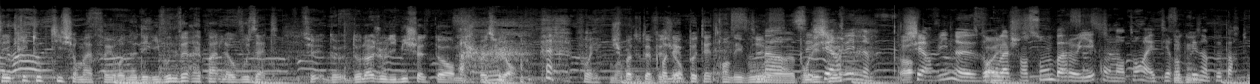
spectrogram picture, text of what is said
C'est écrit tout petit sur ma feuille, Renaud Dely. Vous ne verrez pas de là où vous êtes. De, de là, je lis Michel Thor, mais je suis pas sûr. oui, je suis pas tout à fait Prenez sûr. peut-être rendez-vous euh, pour c'est les Chervin. yeux. Ah. Chervin, euh, dont Ouais. la chanson Baroyer qu'on entend a été reprise un peu partout.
